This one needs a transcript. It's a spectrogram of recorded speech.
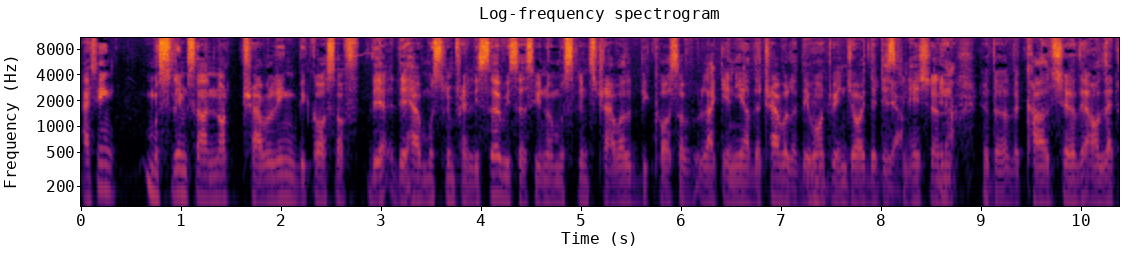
I think Muslims are not traveling because of they, they have Muslim friendly services. You know, Muslims travel because of like any other traveler. They mm. want to enjoy the destination, yeah. Yeah. the the culture, the, all that.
